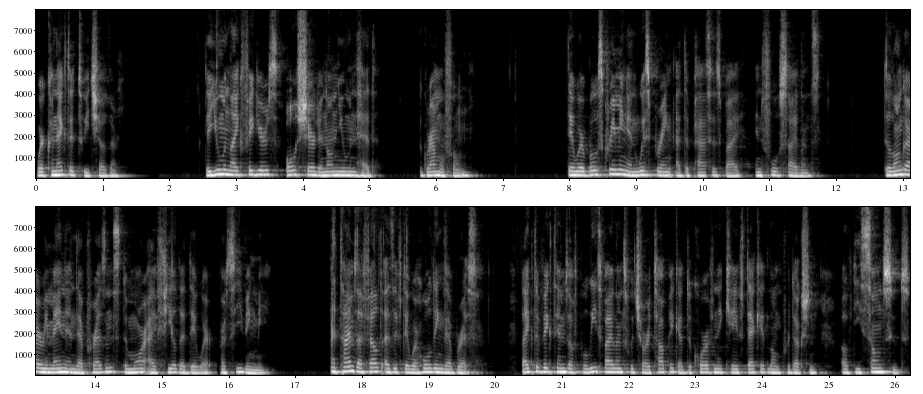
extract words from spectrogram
were connected to each other. The human like figures all shared a non human head a gramophone. They were both screaming and whispering at the passers-by in full silence. The longer I remain in their presence, the more I feel that they were perceiving me. At times, I felt as if they were holding their breath, like the victims of police violence, which are a topic at the core of Nick Cave's decade long production of these sound suits.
